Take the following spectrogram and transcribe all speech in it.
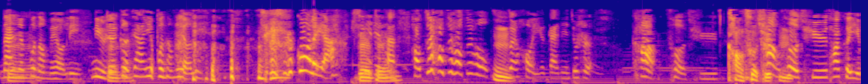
男人不能没有力，女人更加也不能没有力。这个是过了呀，对是一点谈对。好，最后最后最后、嗯最后一个概念就是抗侧屈。抗侧屈，抗嗯侧屈它可以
